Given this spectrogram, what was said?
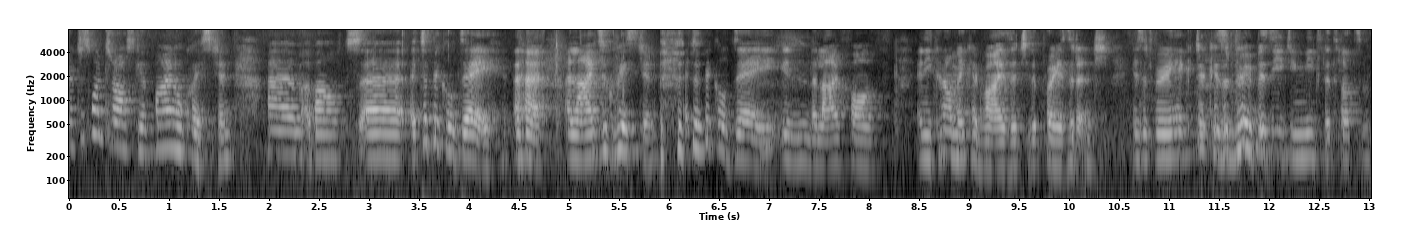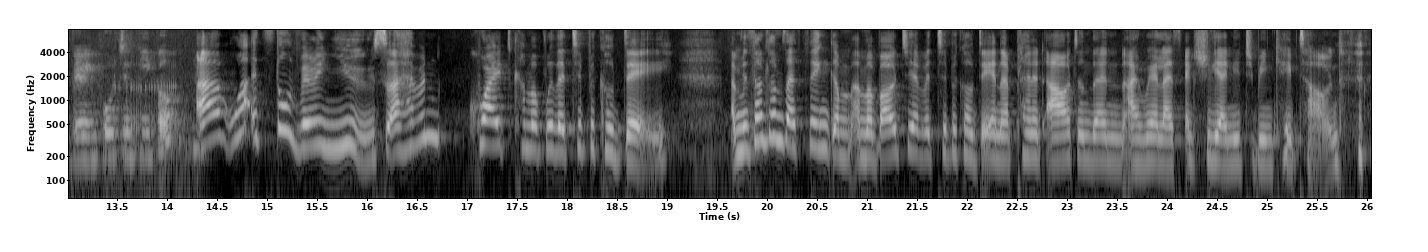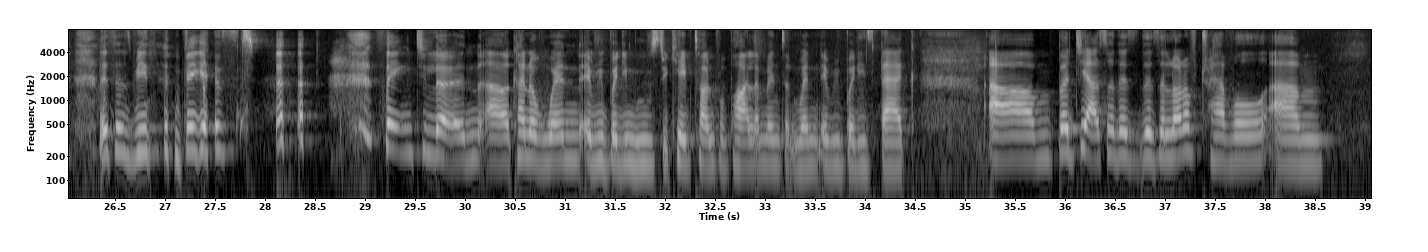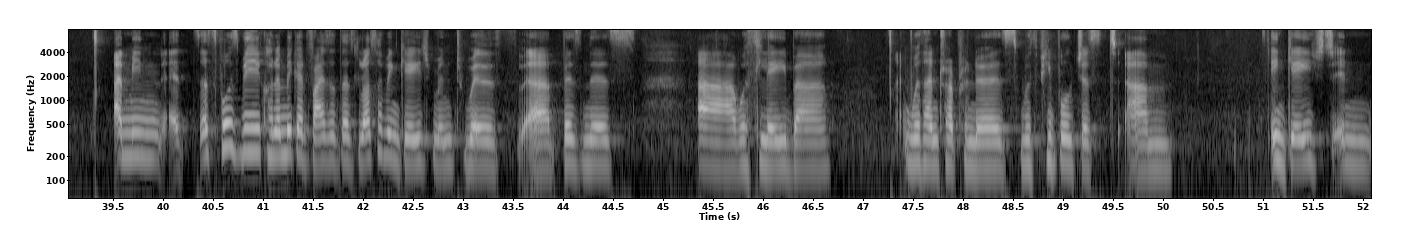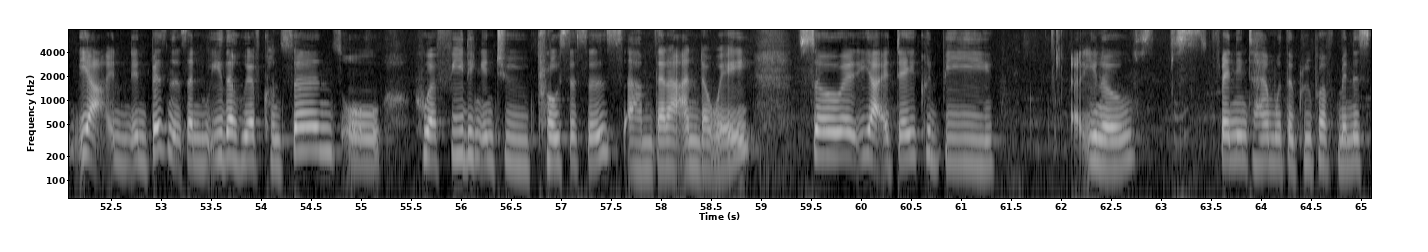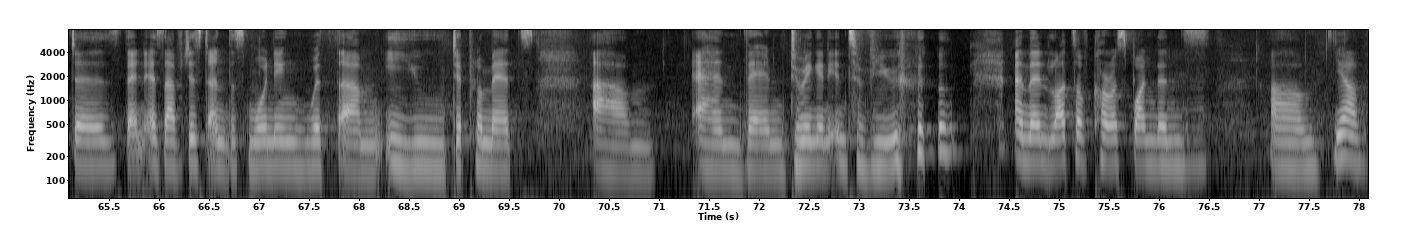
I just wanted to ask you a final question um, about uh, a typical day, a lighter question, a typical day in the life of an economic advisor to the president. Is it very hectic? Is it very busy? Do you meet with lots of very important people? Um, well, it's still very new, so I haven't quite come up with a typical day. I mean, sometimes I think I'm, I'm, about to have a typical day and I plan it out, and then I realize actually I need to be in Cape Town. this has been the biggest thing to learn, uh, kind of when everybody moves to Cape Town for Parliament and when everybody's back. Um, but yeah, so there's there's a lot of travel. Um, I mean, I suppose being economic advisor, there's lots of engagement with uh, business, uh, with labor, with entrepreneurs, with people just um, engaged in yeah in, in business and either who have concerns or who are feeding into processes um, that are underway. So uh, yeah, a day could be, uh, you know, spending time with a group of ministers. Then, as I've just done this morning with um, EU diplomats. Um, and then doing an interview, and then lots of correspondence. Um, yeah.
